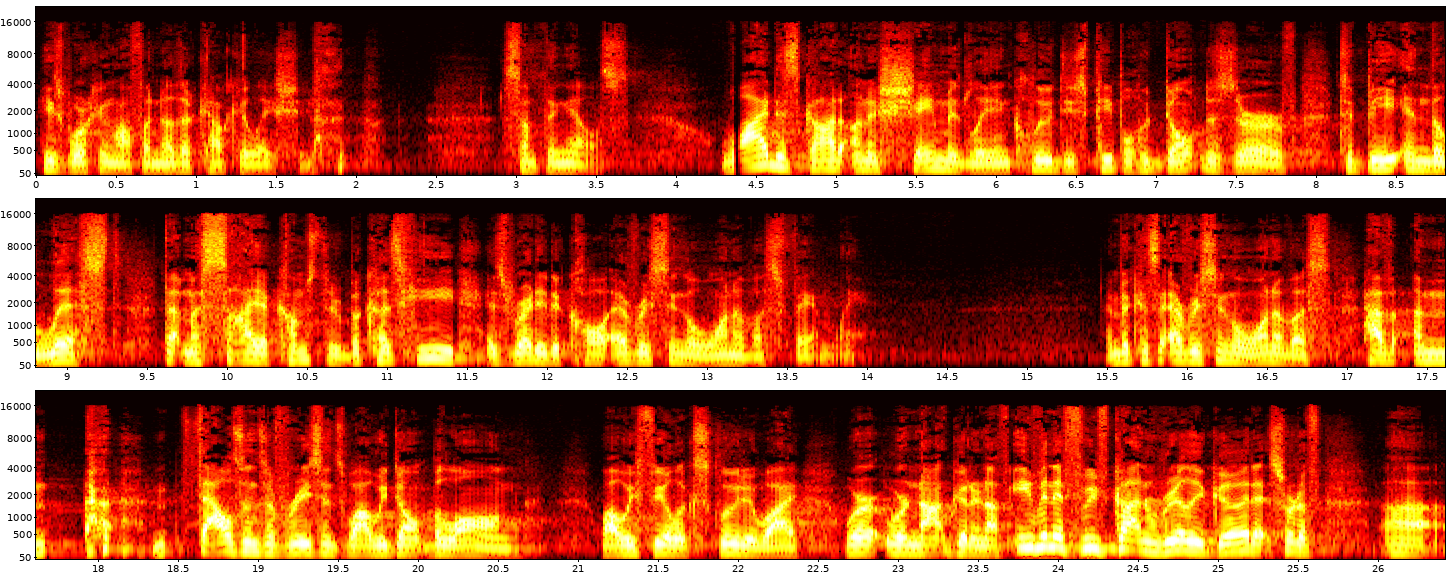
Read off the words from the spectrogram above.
He's working off another calculation, something else. Why does God unashamedly include these people who don't deserve to be in the list that Messiah comes through? Because he is ready to call every single one of us family. And because every single one of us have um, thousands of reasons why we don't belong, why we feel excluded, why we're, we're not good enough. Even if we've gotten really good at sort of uh,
